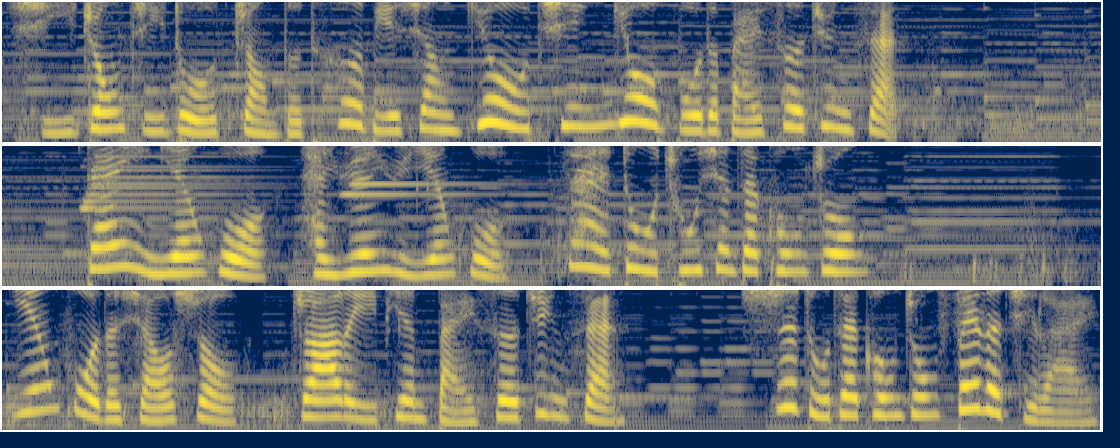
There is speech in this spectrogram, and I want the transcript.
其中几朵长得特别像又轻又薄的白色菌伞。丹影烟火和渊羽烟火再度出现在空中，烟火的小手。抓了一片白色菌伞，试图在空中飞了起来。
